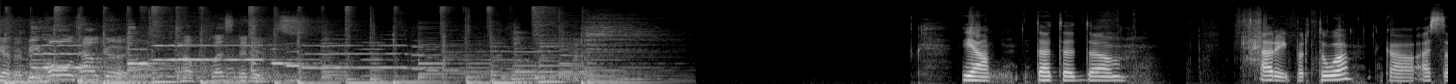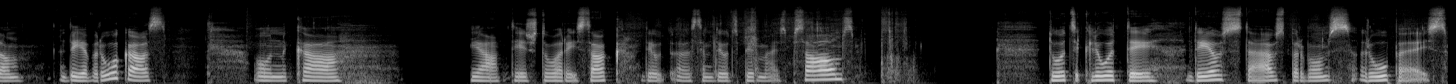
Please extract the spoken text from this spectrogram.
together? Behold how good, how pleasant it is. Jā, tātad um, arī par to, kā esam Dieva rokās un kā, jā, tieši to arī saka div- eh, 121. psalms. to, cik ļoti Dievs tēvs par mums rūpējas.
